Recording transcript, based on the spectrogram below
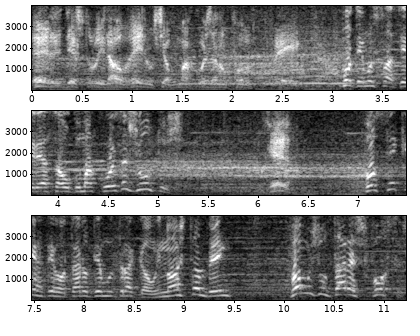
Ele destruirá o reino se alguma coisa não for feita. Podemos fazer essa alguma coisa juntos. O quê? Você quer derrotar o Demo Dragão e nós também. Vamos juntar as forças.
